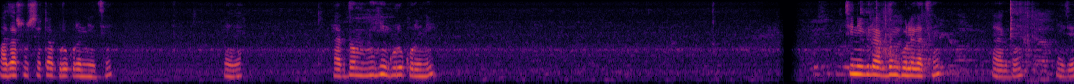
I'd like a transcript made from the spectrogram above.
ভাজা সর্ষেটা গুঁড়ো করে নিয়েছি। একদম মিহি গুঁড়ো করে নিই। চিনিগুলো একদম গলে গেছে, একদম, এই যে।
